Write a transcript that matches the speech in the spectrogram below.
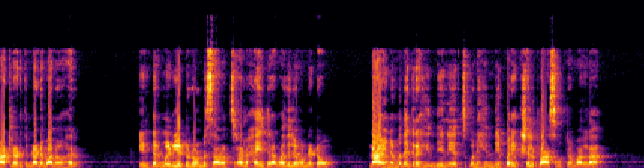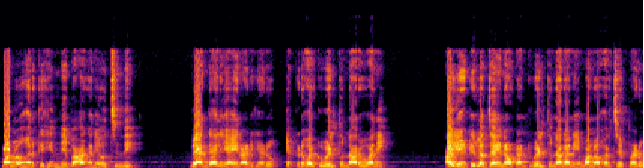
మాట్లాడుతున్నాడు మనోహర్. ఇంటర్మీడియట్ రెండు సంవత్సరాలు హైదరాబాద్లో ఉండటం నాయనమ్మ దగ్గర హిందీ నేర్చుకుని హిందీ పరీక్షలు పాస్ అవటం వల్ల మనోహర్కి హిందీ బాగానే వచ్చింది. బెంగాలీ ఆయన అడిగాడు ఎక్కడి వరకు వెళ్తున్నారు? అని. ఐఐటీలో జాయిన్ అవటానికి వెళ్తున్నానని మనోహర్ చెప్పాడు.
